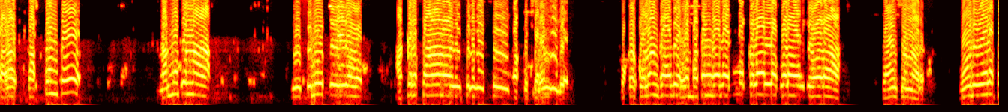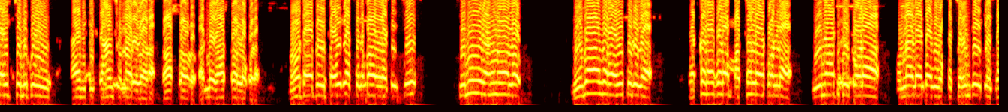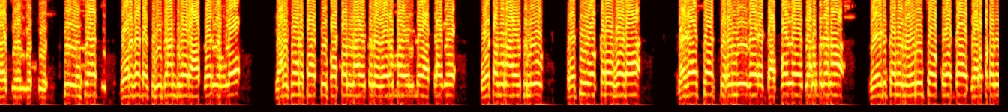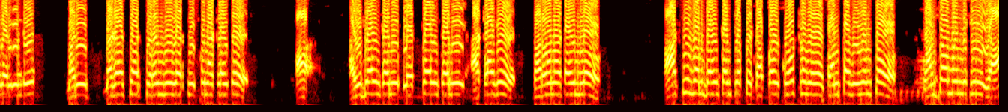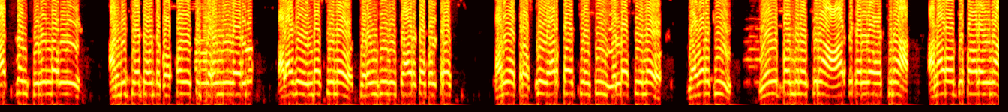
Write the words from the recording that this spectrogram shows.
తన కష్టంతో నమ్ముకున్న ఈ సినీ ఫీల్డ్లో అగ్రస్థానంలో ఇచ్చిన వ్యక్తి ఒక చిరంజీవి. ఒక కులం కాదు ఒక మతం కాదు అన్ని కులాల్లో కూడా ఆయనకి ఇవాళ ఫ్యాన్స్ ఉన్నారు. మూడు వేల పైకి చెలుకు ఆయనకి ఫ్యాన్స్ ఉన్నారు ఇవాళ రాష్ట్రాల్లో అన్ని రాష్ట్రాల్లో కూడా. నూట యాభై పైగా సినిమాలు నటించి సినీ రంగంలో వివాద రహితుడిగా ఎక్కడ కూడా మచ్చ లేకుండా ఈనాటికి కూడా ఉన్నాడంటే అది ఒక చిరంజీవికి సాధ్యం అని చెప్పి ఇన్ఛార్జ్ బోరగడ్డ శ్రీకాంత్ గారి ఆధ్వర్యంలో జనసేన పార్టీ పట్టణ నాయకులు వీరమాయిలు అట్లాగే కూటమి నాయకులు ప్రతి ఒక్కరూ కూడా మెగాస్టార్ చిరంజీవి గారి డెబ్బైవ జన్మదిన వేడుకలు నెహ్రూ చౌక్ వద్ద జరపడం జరిగింది. మరి మెగాస్టార్ చిరంజీవి గారు తీసుకున్నట్లయితే ఐ బ్యాంక్ అని బ్లడ్ బ్యాంక్ అని అట్లాగే కరోనా టైంలో ఆక్సిజన్ బ్యాంక్ అని చెప్పి డెబ్బై కోట్ల సొంత వ్యయంతో ఎంతో మందికి ఆక్సిజన్ సిలిండర్ని అందించేటువంటి గొప్ప వ్యక్తి చిరంజీవి గారు. అలాగే ఇండస్ట్రీలో చిరంజీవి చారిటబుల్ ట్రస్ట్ అనే ట్రస్ట్ని ఏర్పాటు చేసి ఇండస్ట్రీలో ఎవరికి ఏ ఇబ్బందులు వచ్చినా ఆర్థికంగా వచ్చినా అనారోగ్య పాలైన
